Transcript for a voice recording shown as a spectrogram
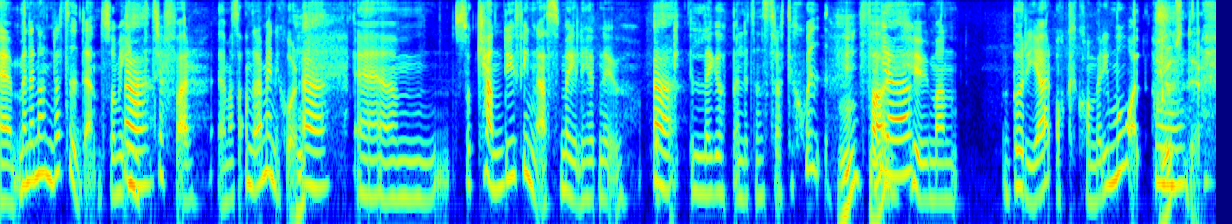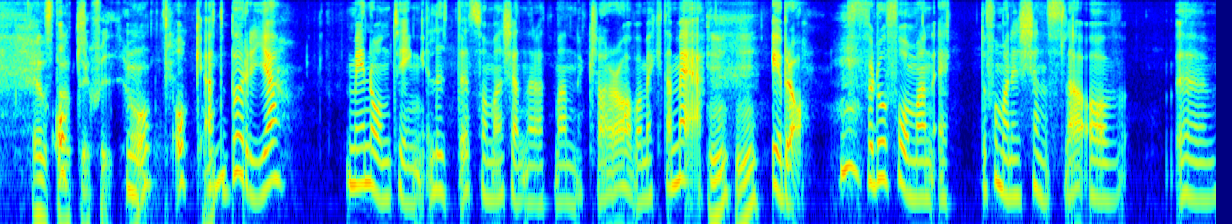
Eh, Men den andra tiden som vi Ja. inte träffar en massa andra människor Ja. ehm, så kan det ju finnas möjlighet nu Ja. att lägga upp en liten strategi Mm. för Ja. hur man börjar och kommer i mål. Just det, en strategi. Mm. Ja. Och att börja med någonting litet som man känner att man klarar av att mäkta med Mm, mm. är bra. För då får man, ett, då får man en känsla av eh,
